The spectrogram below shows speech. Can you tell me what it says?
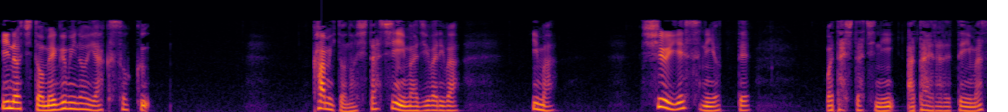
命と恵みの約束、神との親しい交わりは、今、主イエスによって私たちに与えられています。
